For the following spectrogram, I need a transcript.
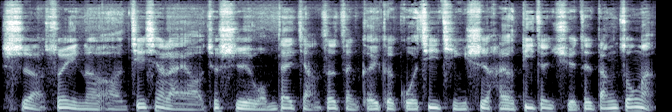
是啊，所以呢，呃，接下来啊，就是我们在讲这整个一个国际情势，还有地震学这当中啊，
